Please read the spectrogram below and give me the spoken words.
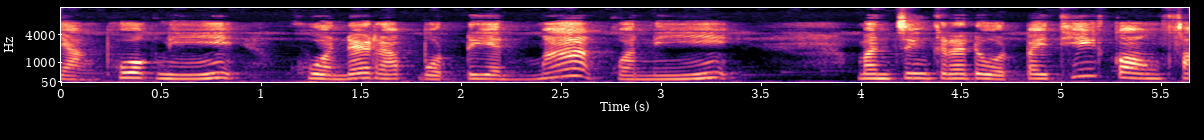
อย่างพวกนี้ควรได้รับบทเรียนมากกว่านี้ มันจึงกระโดดไปที่กองไฟ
